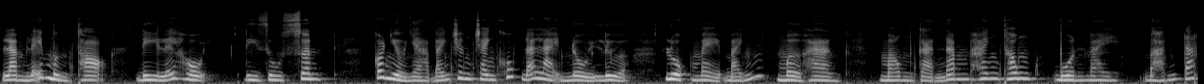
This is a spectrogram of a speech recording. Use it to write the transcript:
làm lễ mừng thọ, đi lễ hội, đi du xuân. Có nhiều nhà bánh trưng tranh khúc đã lại nổi lửa, luộc mẻ bánh, mở hàng, mong cả năm hanh thông, buôn may, bán đắt.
